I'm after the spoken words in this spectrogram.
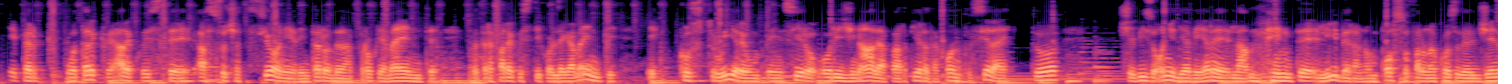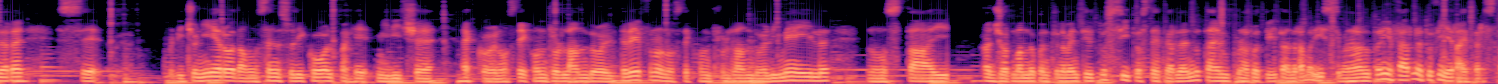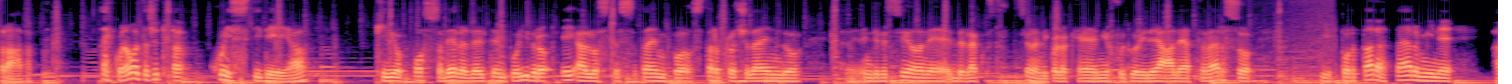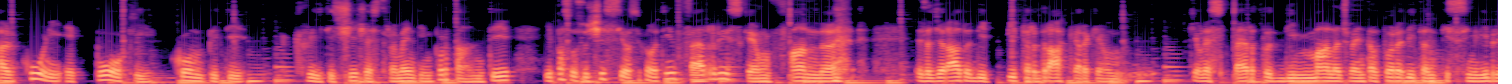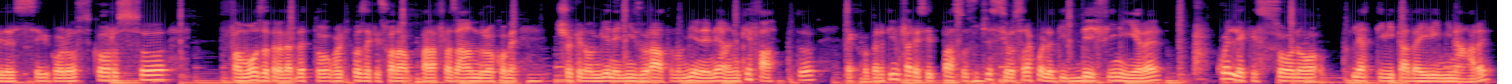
E per poter creare queste associazioni all'interno della propria mente, poter fare questi collegamenti e costruire un pensiero originale a partire da quanto si è letto, c'è bisogno di avere la mente libera, non posso fare una cosa del genere se prigioniero da un senso di colpa che mi dice ecco non stai controllando il telefono, non stai controllando l'email, non stai aggiornando continuamente il tuo sito, stai perdendo tempo, la tua attività andrà malissimo, è andato all'inferno e tu finirai per strada. Ecco, una volta accettata quest'idea, che io posso avere del tempo libero e allo stesso tempo star procedendo eh, in direzione della costruzione di quello che è il mio futuro ideale attraverso il portare a termine alcuni e pochi compiti critici, cioè estremamente importanti, il passo successivo secondo Tim Ferris, che è un fan esagerato di Peter Drucker, che è un, che è un esperto di management, autore di tantissimi libri del secolo scorso, famoso per aver detto qualcosa che suona parafrasandolo come ciò che non viene misurato non viene neanche fatto, ecco per Tim Ferriss il passo successivo sarà quello di definire quelle che sono le attività da eliminare,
